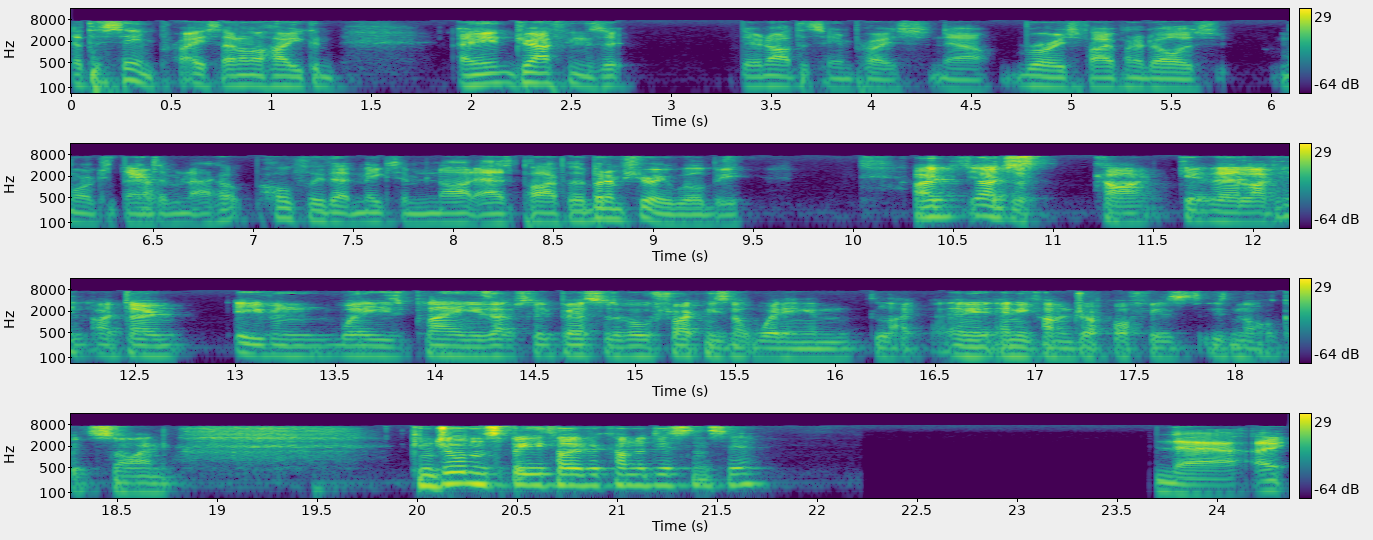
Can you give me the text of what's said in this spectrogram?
at the same price, I don't know how you could. I mean, DraftKings they're not the same price now. Rory's five hundred dollars more expensive, yeah. and I hope hopefully that makes him not as popular, but I'm sure he will be. I I just can't get there. Like I don't even when he's playing his absolute best of the ball striking, he's not winning, and like any, any kind of drop off is is not a good sign. Can Jordan Spieth overcome the distance here? Nah, I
